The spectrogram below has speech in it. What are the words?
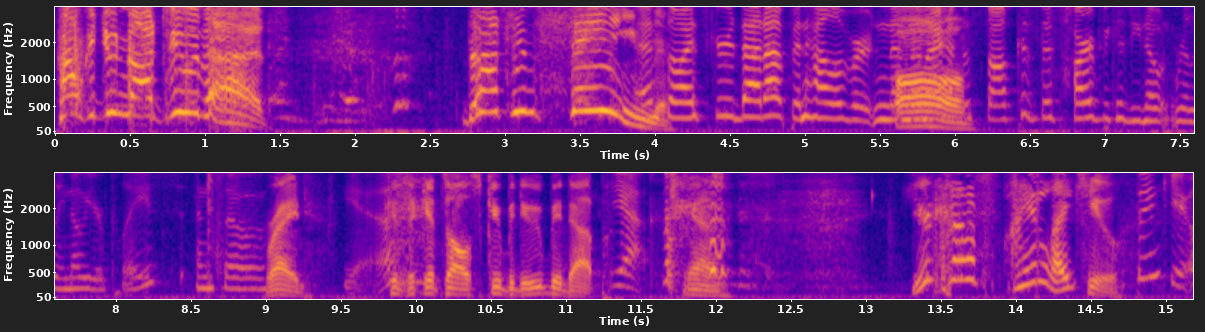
How could you not do that? That's insane. And so I screwed that up in Haliburton, and then I Oh. had to stop because it's hard because you don't really know your place, and so right. yeah, Because it gets all Scooby Doobied up. yeah. Yeah. You're kind of. I like you. Thank you.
